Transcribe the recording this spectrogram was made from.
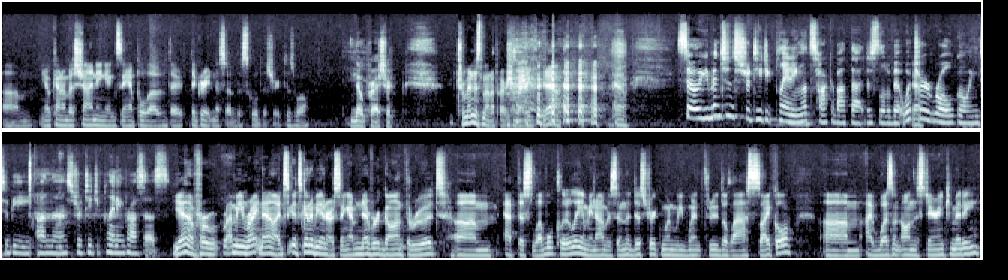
um, you know kind of a shining example of the, the greatness of the school district as well no pressure tremendous amount of pressure yeah yeah so you mentioned strategic planning. Let's talk about that just a little bit. What's yeah. your role going to be on the strategic planning process? Yeah, for I mean, right now it's it's going to be interesting. I've never gone through it um, at this level. Clearly, I mean, I was in the district when we went through the last cycle. Um, I wasn't on the steering committee,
